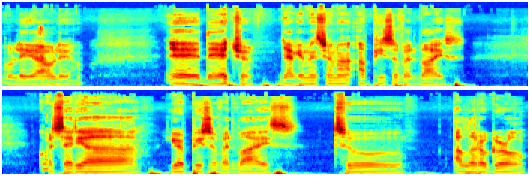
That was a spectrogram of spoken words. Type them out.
Obligado, obligado. Eh, de hecho, ya que menciona a piece of advice, ¿cuál sería your piece of advice to a little girl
